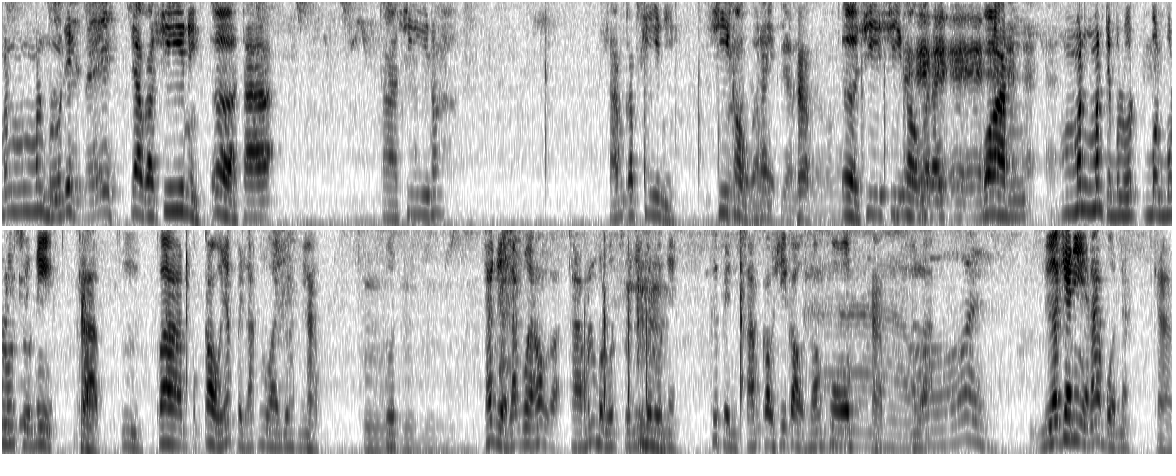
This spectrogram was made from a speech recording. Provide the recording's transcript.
มันมันบ่รู้ดิใส่แล้วก็ซีนี่ เออถ้าถ้าซีเนาะสามกับซีนี่ซีเก่าก็ได้ครับเออซีซีเก่าก็ได้บ่อัน มันมันจะบ่รุดบ่บ่รุดสูตรนี่ครับอืมเพราะว่าเก่ายังเป็นรักหน่วยอยู่นี่ ครับ อืมสุด อืมอืมถ้าเกิดรักหน่วยเขาก็ถ้ามันบรุษส่วนนี้บรุษเนี่ยคือเป็นสามเก่าสี่เก่าสองโฟ ครับ โอ้ยเหลือแค่นี้นะบนนะครับ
